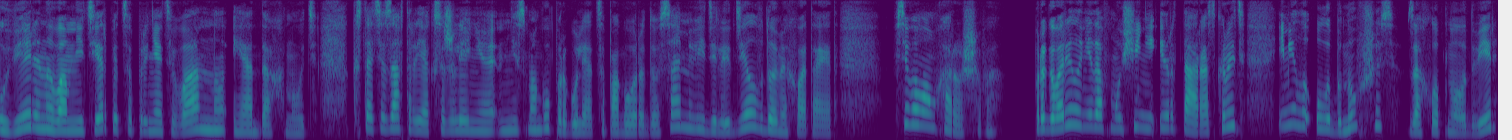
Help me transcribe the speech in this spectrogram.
Уверена, вам не терпится принять ванну и отдохнуть. Кстати, завтра я, к сожалению, не смогу прогуляться по городу. Сами видели, дел в доме хватает. Всего вам хорошего». Проговорила, не дав мужчине и рта раскрыть, и, мило улыбнувшись, захлопнула дверь,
